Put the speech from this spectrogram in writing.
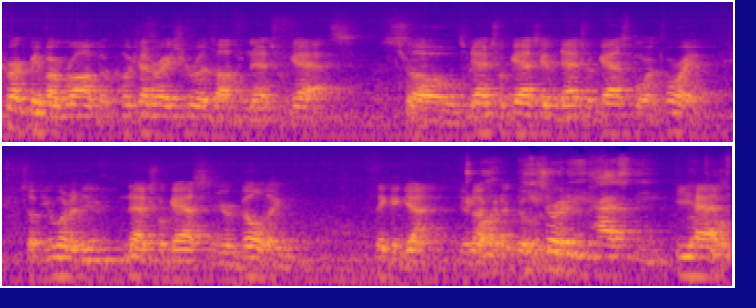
correct me if I'm wrong, but cogeneration runs off of natural gas. So natural gas, you have natural gas moratorium. So if you want to do natural gas in your building, think again, you're not going to Well, do he's it. already has the He Has,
